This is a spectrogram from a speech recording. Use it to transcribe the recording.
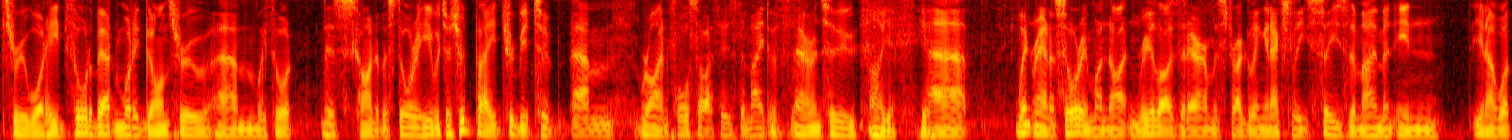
through what he'd thought about and what he'd gone through. Um, we thought there's kind of a story here, which I should pay tribute to um, Ryan Forsyth, who's the mate of Aaron's, who oh yeah, yeah. Uh, went round and saw him one night and realised that Aaron was struggling and actually seized the moment in you know what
